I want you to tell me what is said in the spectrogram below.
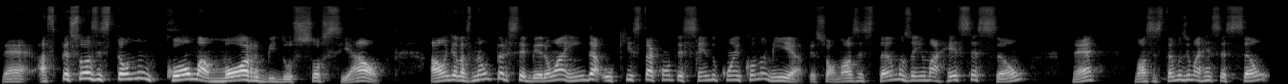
né, as pessoas estão num coma mórbido social, onde elas não perceberam ainda o que está acontecendo com a economia. Pessoal, nós estamos em uma recessão, né? Nós estamos em uma recessão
